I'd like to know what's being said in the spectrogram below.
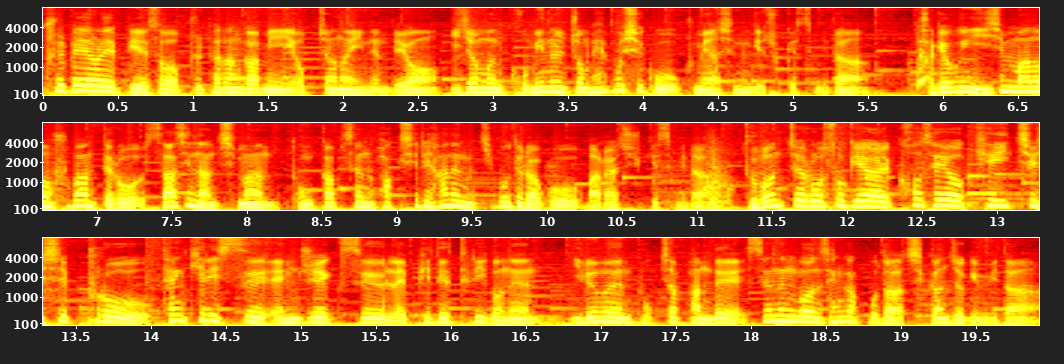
풀배열에 비해서 불편한 감이 없지 않아 있는데요. 이 점은 고민을 좀 해보시고 구매하시는 게 좋겠습니다. 가격은 20만원 후반대로 싸진 않지만 돈값은 확실히 하는 키보드라고 말할 수 있겠습니다. 두 번째로 소개할 커세어 K70 프로 텐키리스 MGX 레피드 트리거는 이름은 복잡한데 쓰는 건 생각보다 직관적입니다.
